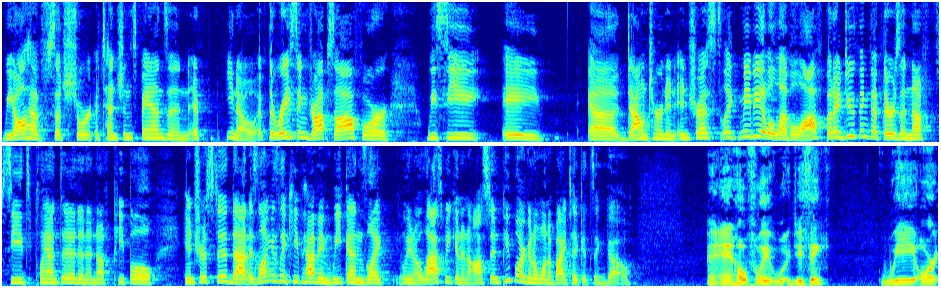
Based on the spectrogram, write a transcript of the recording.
we all have such short attention spans. And if, you know, if the racing drops off or we see a uh, downturn in interest, like maybe it will level off. But I do think that there's enough seeds planted and enough people interested that as long as they keep having weekends like you know last weekend in Austin, people are going to want to buy tickets and go. And hopefully, do you think we, or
